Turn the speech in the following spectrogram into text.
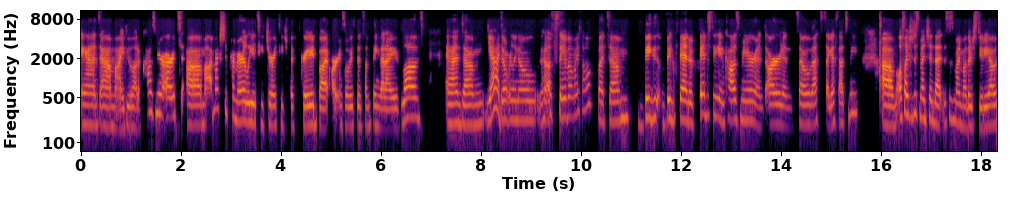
and um, I do a lot of Cosmere art. Um, I'm actually primarily a teacher. I teach fifth grade, but art has always been something that I've loved. And um, yeah, I don't really know what else to say about myself, but um, big big fan of fantasy and Cosmere and art, and so that's I guess that's me. Um, also, I should just mention that this is my mother's studio,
